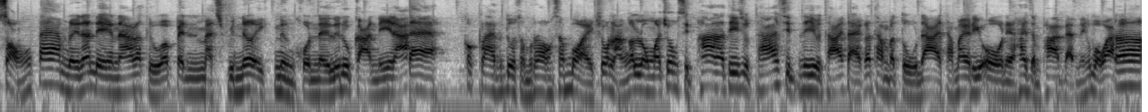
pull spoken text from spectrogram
12 แต้มเลยนั่นเองนะก็ถือว่าเป็นแมตช์วินเนอร์อีกหนึ่งคนในฤดูกาลนี้นะ แต่ก็กลายเป็นตัวสำรองซะบ่อย ช่วงหลังก็ลงมาช่วง 15 นาทีสุดท้าย 10 นาทีสุดท้าย แต่ก็ทำประตูได้ทำให้ริโอเนี่ยให้สัมภาษณ์แบบนี้เขาบอกว่าเออ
